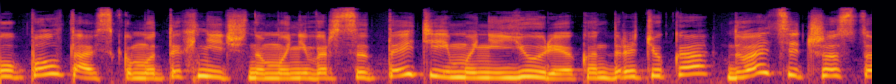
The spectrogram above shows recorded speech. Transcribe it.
У Полтавському технічному університеті імені Юрія Кондратюка 26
